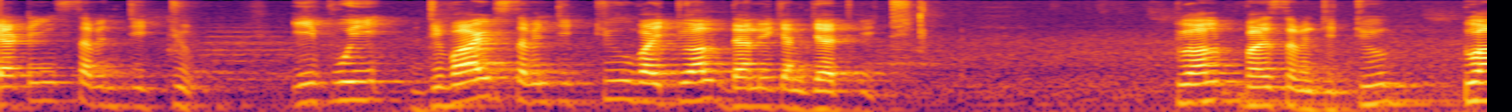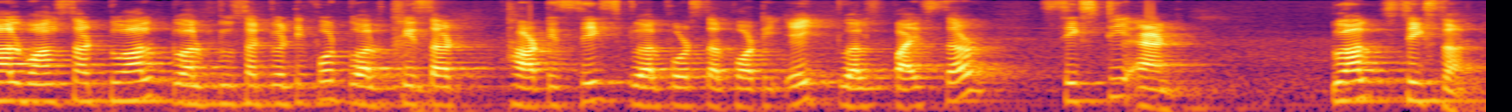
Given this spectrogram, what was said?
getting 72 if we divide 72 by 12 then we can get it. 12 by 72 12 ones are 12 12 twos are 24 12 threes are 36 12 fours are 48 12 fives are 60 and 12 6 are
